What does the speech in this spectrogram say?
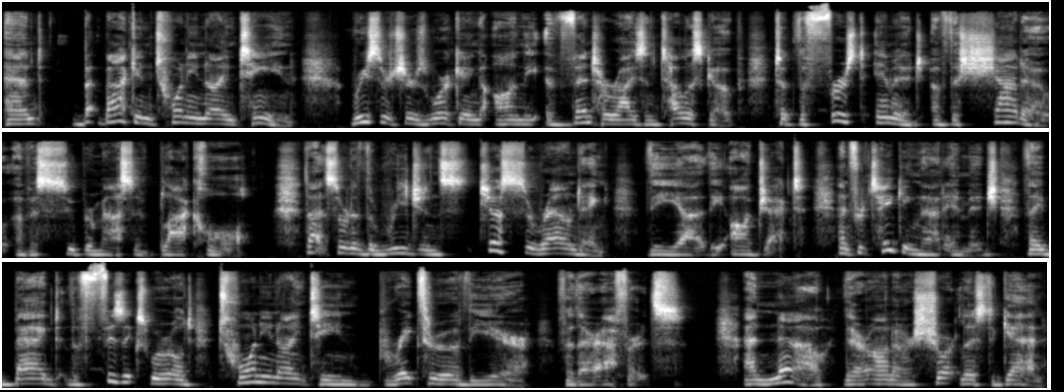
And b- back in 2019, researchers working on the Event Horizon Telescope took the first image of the shadow of a supermassive black hole. That's sort of the regions just surrounding the, uh, the object. And for taking that image, they bagged the Physics World 2019 Breakthrough of the Year for their efforts. And now they're on our short list again.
